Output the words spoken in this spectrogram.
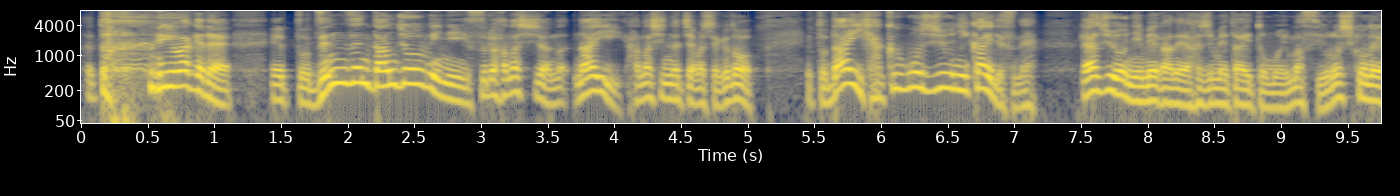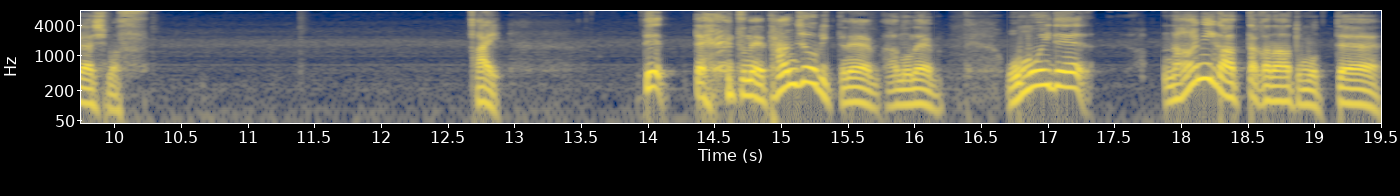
というわけで、えっと、全然誕生日にする話じゃない話になっちゃいましたけど、えっと、第152回ですね。ラジオにメガネ始めたいと思います。よろしくお願いします。はい。で、えっとね、誕生日ってね、あのね、思い出、何があったかなと思って、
